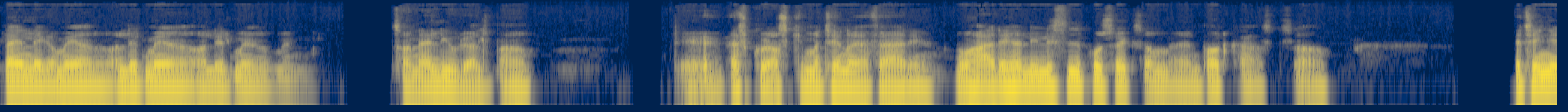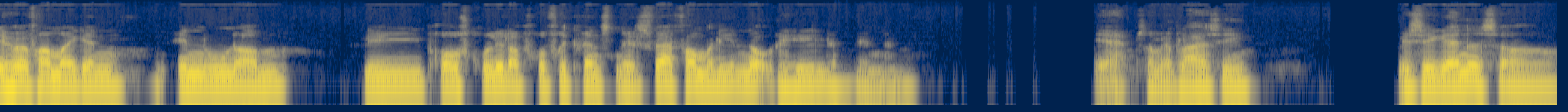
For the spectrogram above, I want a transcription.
planlægger mere, og lidt mere, og lidt mere, men sådan er livet jo altså bare. Det, hvad skulle jeg også give mig til, når jeg er færdig? Nu har jeg det her lille sideprojekt, som er en podcast, så jeg tænker, I hører fra mig igen inden ugen om, lige prøve at skrue lidt op for frekvensen. Det er svært for mig lige at nå det hele, men øhm, ja, som jeg plejer at sige. Hvis ikke andet, så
